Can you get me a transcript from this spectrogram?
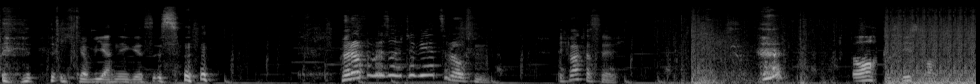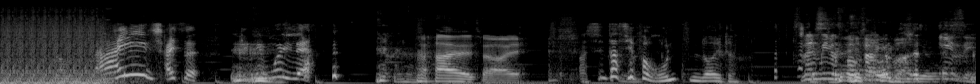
Ich glaube, ist es. Hör auf, mir so hinter zu laufen. Ich mag das nicht. Doch, du siehst doch. Nein, scheiße! Die Muni leer. Alter, ey. Was sind das hier für Runden, Leute? Sven Minuspunkte angebracht. Easy.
